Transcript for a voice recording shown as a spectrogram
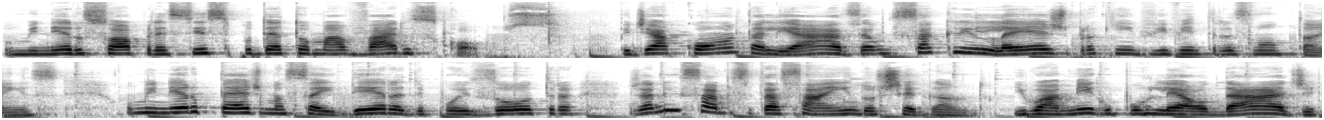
o mineiro só aprecia se puder tomar vários copos. Pedir a conta, aliás, é um sacrilégio para quem vive entre as montanhas. O mineiro pede uma saideira, depois outra, já nem sabe se está saindo ou chegando. E o amigo, por lealdade,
